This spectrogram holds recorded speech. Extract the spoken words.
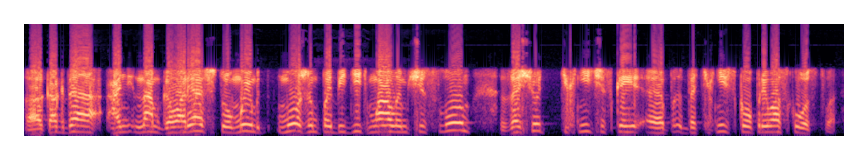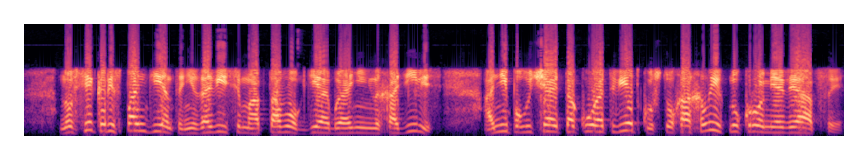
Э, когда они, нам говорят, что мы можем победить малым числом за счет технической, технического превосходства. Но все корреспонденты, независимо от того, где бы они ни находились, они получают такую ответку, что хохлы, ну кроме авиации,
